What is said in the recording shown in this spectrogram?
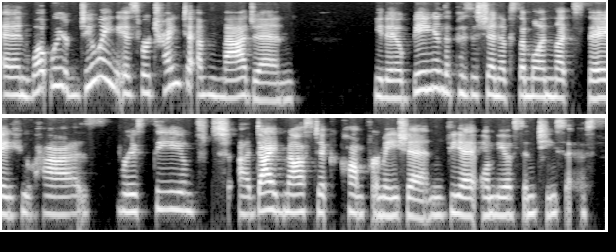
and what we're doing is we're trying to imagine you know, being in the position of someone, let's say, who has received diagnostic confirmation via amniocentesis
